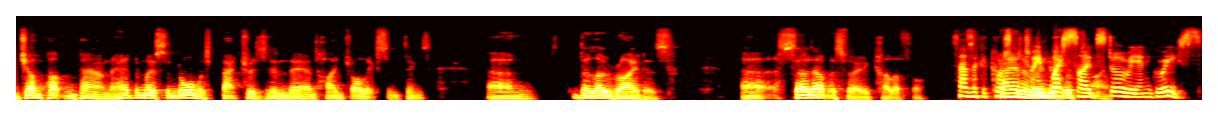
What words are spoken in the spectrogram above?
jump up and down. They had the most enormous batteries in there and hydraulics and things, um, the low riders. Uh, so that was very colorful. Sounds like a cross between a really West Side Story and Grease.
